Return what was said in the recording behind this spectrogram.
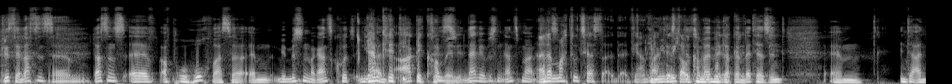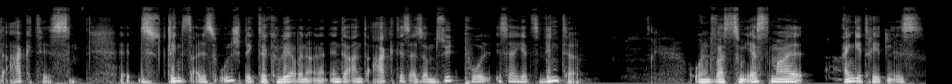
Christian, lass uns, Ähm. lass uns, äh, apropos Hochwasser, ähm, wir müssen mal ganz kurz in Wir haben Kritik bekommen. Nein, wir müssen ganz mal Ah, dann mach du zuerst die Ich Anlage. möchte weil wir gerade beim Wetter sind, ähm, in der Antarktis. Äh, Das klingt jetzt alles unspektakulär, aber in der Antarktis, also am Südpol, ist ja jetzt Winter. Und was zum ersten Mal eingetreten ist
